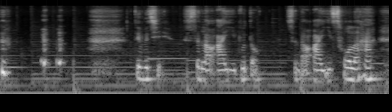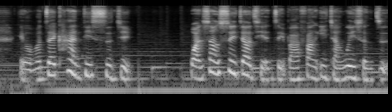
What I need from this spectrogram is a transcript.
对不起，是老阿姨不懂，是老阿姨错了哈。给我们再看第四句，晚上睡觉前嘴巴放一张卫生纸，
